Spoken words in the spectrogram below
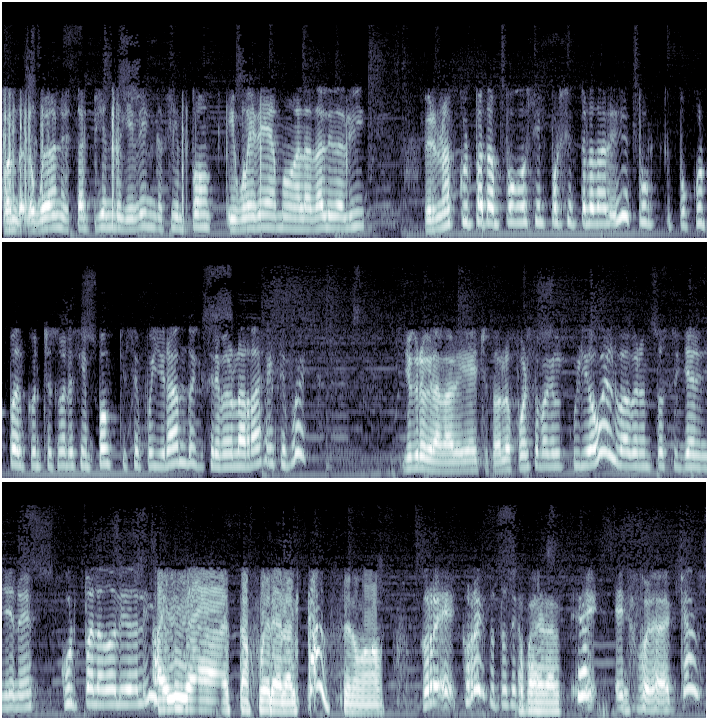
cuando los weones están pidiendo que venga CM Punk y weamos a la WWE, pero no es culpa tampoco 100% de la WWE, es por, por culpa del conchazón CM Punk que se fue llorando y que se le paró la raja y se fue. Yo creo que la WWE ha hecho todo el esfuerzo para que el culiado vuelva, pero entonces ya, ya no es culpa de la WWE. Ahí ya está fuera del alcance nomás. Corre- eh, correcto, entonces Está como, fuera del alcance. eh, es fuera del alcance.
